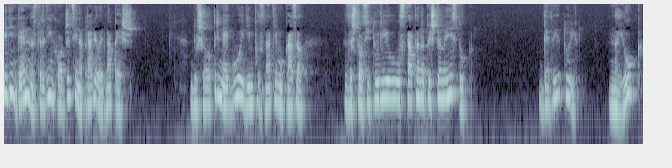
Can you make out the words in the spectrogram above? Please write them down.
Един ден Настрадин Ходжа си направил една пеш. Дошъл при него един познат и му казал Защо си турил устата на пеща на изток? Де да я туря? На юг.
